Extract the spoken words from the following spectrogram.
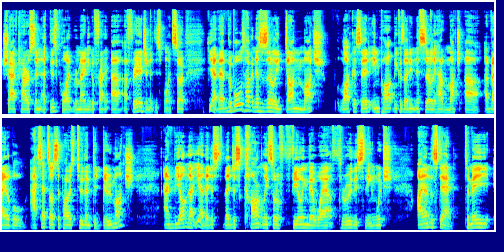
Shaq Harrison at this point remaining a, fra- uh, a free agent at this point. So yeah, the, the Bulls haven't necessarily done much. Like I said, in part because they didn't necessarily have much uh, available assets, I suppose, to them to do much. And beyond that, yeah, they just they're just currently sort of feeling their way out through this thing, which I understand to me,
